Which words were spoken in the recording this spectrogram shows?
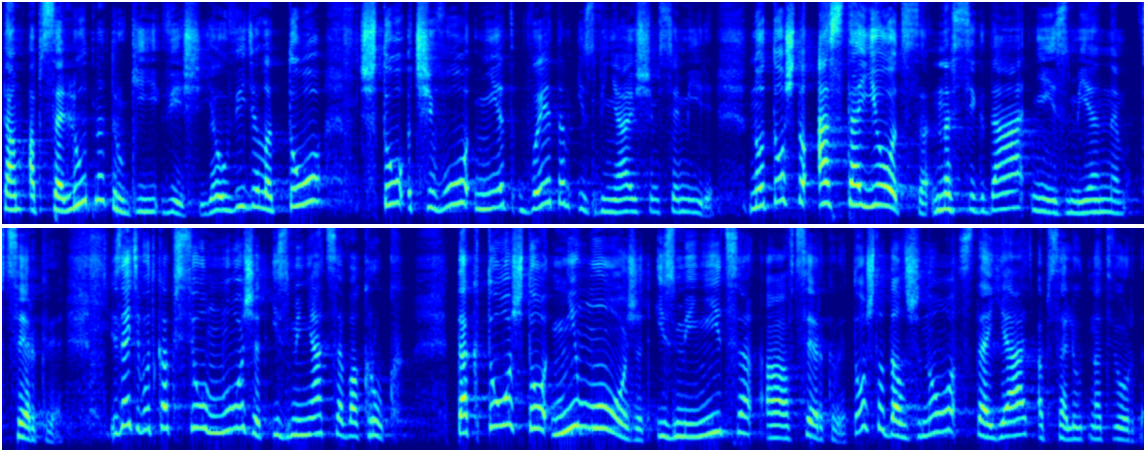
там абсолютно другие вещи. Я увидела то, что, чего нет в этом изменяющемся мире. Но то, что остается навсегда неизменным в церкви. И знаете, вот как все может изменяться вокруг – так то, что не может измениться а, в церкви, то, что должно стоять абсолютно твердо.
